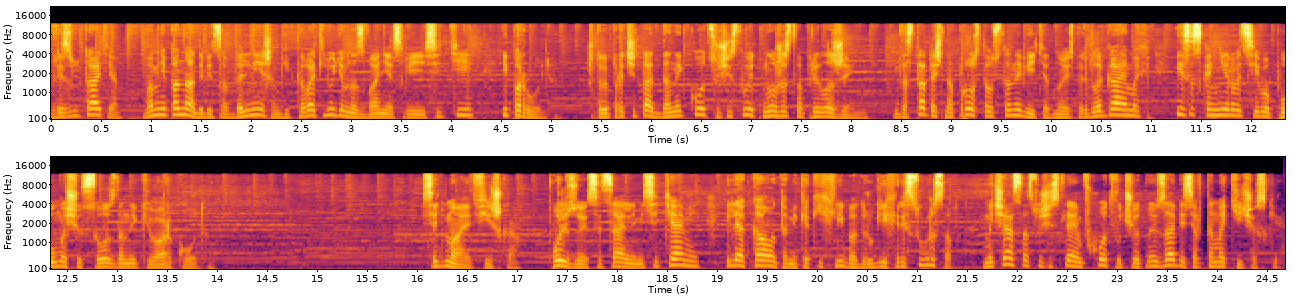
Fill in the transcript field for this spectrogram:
В результате вам не понадобится в дальнейшем диктовать людям название своей сети и пароль. Чтобы прочитать данный код существует множество приложений. Достаточно просто установить одно из предлагаемых и сосканировать с его помощью созданный QR-код. Седьмая фишка. Пользуясь социальными сетями или аккаунтами каких-либо других ресурсов, мы часто осуществляем вход в учетную запись автоматически,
